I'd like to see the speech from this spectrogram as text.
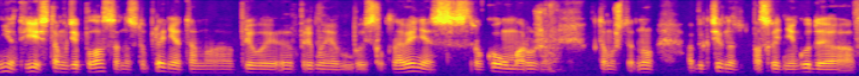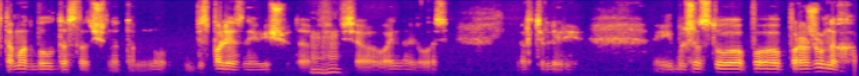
Нет, есть там, где полоса наступления, там прямые, прямые боестолкновения с стрелковым оружием. Потому что, ну, объективно, тут последние годы автомат был достаточно там, ну, бесполезной вещью. Да, uh-huh. Вся война велась артиллерии. И большинство пораженных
